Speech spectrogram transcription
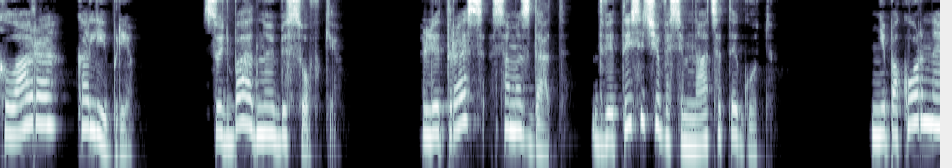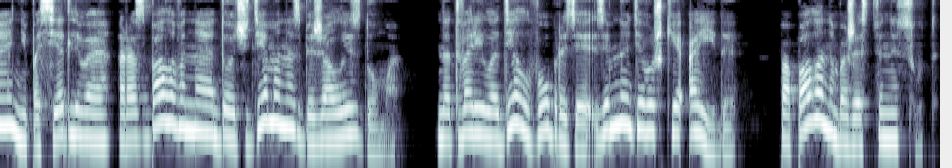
Клара Калибри. Судьба одной бесовки. Литрес Самоздат. 2018 год. Непокорная, непоседливая, разбалованная дочь демона сбежала из дома. Натворила дел в образе земной девушки Аиды. Попала на божественный суд.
